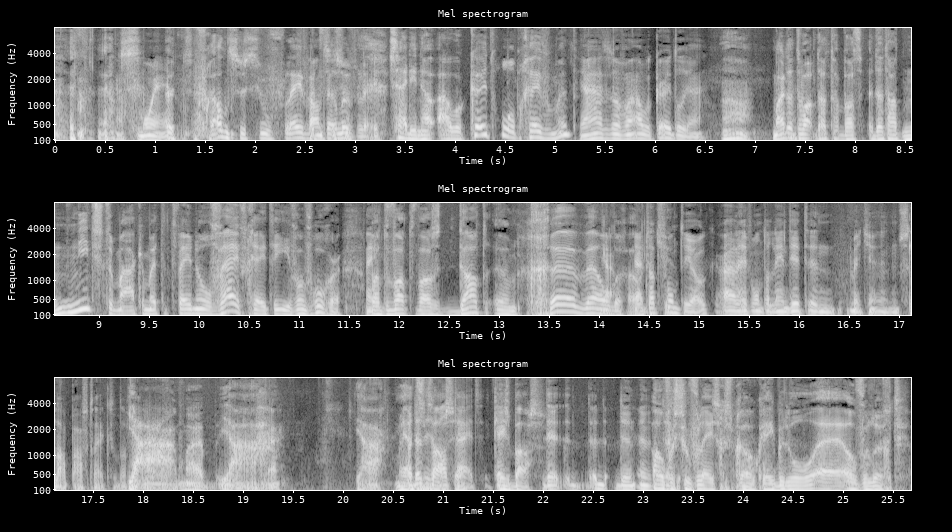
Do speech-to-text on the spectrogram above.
mooi, hè? Een Franse soufflé. Franse soufflé. Zei die nou oude keutel op een gegeven moment? Ja, het is over een oude keutel, ja. Ah. Maar dat, dat, was, dat had niets te maken met de 205 GTI van vroeger. Want wat was dat een geweldig ja, ja, dat vond hij ook. Hij vond alleen dit een beetje een slap aftrek. Ja, maar ja... ja. Ja, maar, ja, dat is, Bas, altijd. Kees Bas. De, de, de, over soufflés gesproken. Ik bedoel, uh, over lucht.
